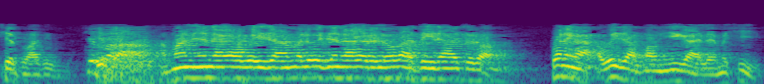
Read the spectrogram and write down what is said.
ဖြစ်သွားသေးဘူးဖြစ်ပါအမှန်မြင်တာကဝိဇ္ဇာမလို့ကျင်တာကလောဘသိတာဆိုတော့ခေါင်းကအဝိဇ္ဇာမှောင်ကြီးကလည်းမရှိဘူး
